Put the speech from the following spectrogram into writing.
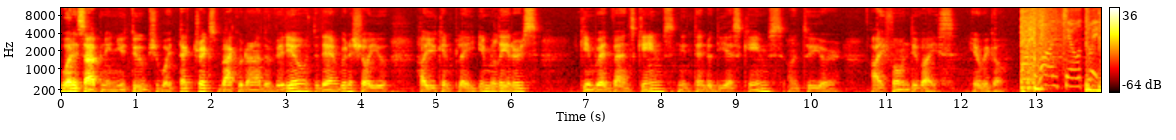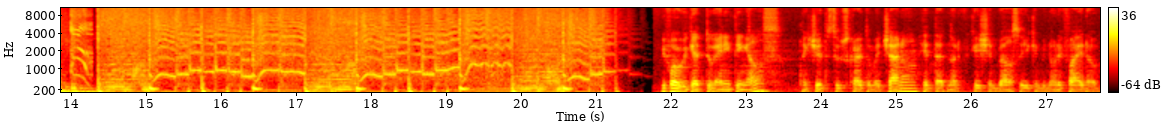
What is happening YouTube? It's your boy Tech TRX back with another video. Today I'm going to show you how you can play emulators, Game Boy Advance games, Nintendo DS games onto your iPhone device. Here we go. Before we get to anything else, Make sure to subscribe to my channel, hit that notification bell so you can be notified of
